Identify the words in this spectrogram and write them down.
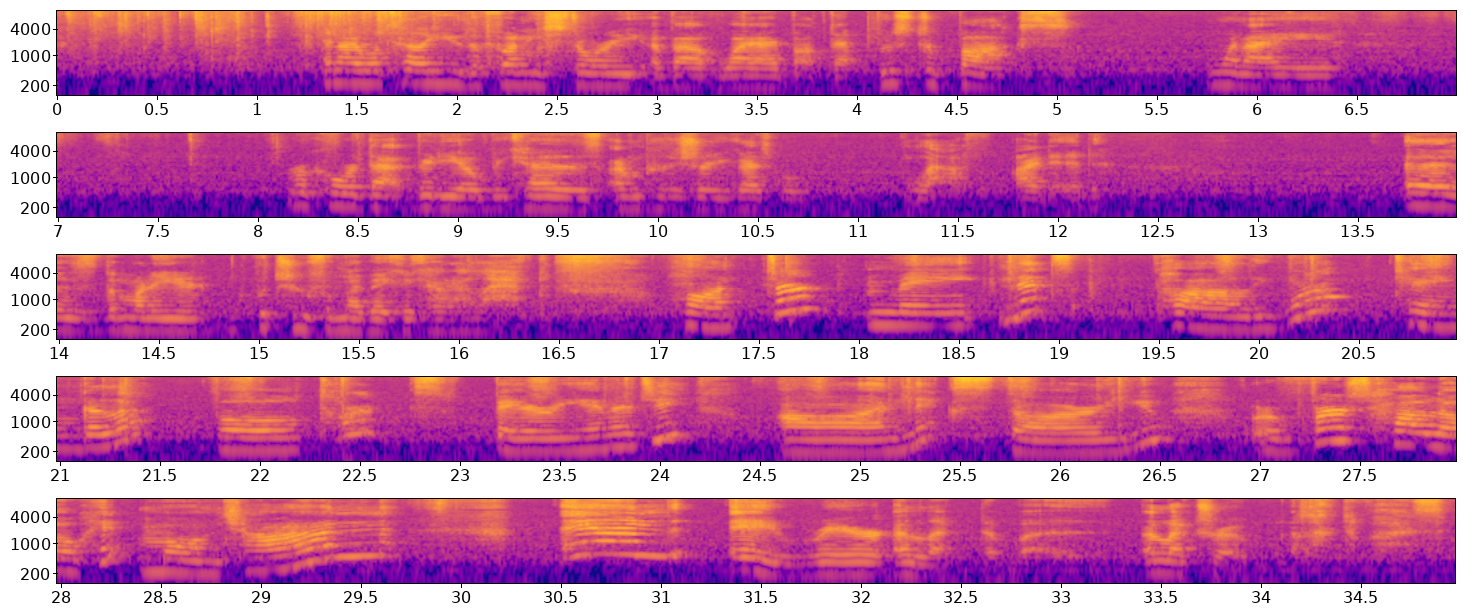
And I will tell you the funny story about why I bought that booster box when I record that video because I'm pretty sure you guys will laugh. I did. As the money put you from my bank account, I laughed. Haunter, Maintenance, Poliwhirl, Tangela, Voltorb, Fairy Energy, Onix, Staryu, Reverse Holo Hitmonchan, and a rare Electabuzz. Electro. Electabuzz.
